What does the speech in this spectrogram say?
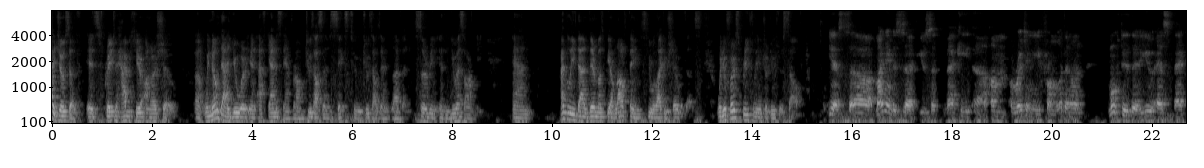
Hi, Josef. It's great to have you here on our show. Uh, we know that you were in Afghanistan from 2006 to 2011, serving in the U.S. Army. And I believe that there must be a lot of things you would like to share with us. Would you first briefly introduce yourself? Yes, uh, my name is uh, Yusuf Maki. Uh, I'm originally from Lebanon, moved to the U.S. back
